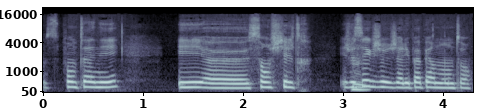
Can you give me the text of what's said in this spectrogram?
spontanés et euh, sans filtre. Et je Mm. sais que je j'allais pas perdre mon temps.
